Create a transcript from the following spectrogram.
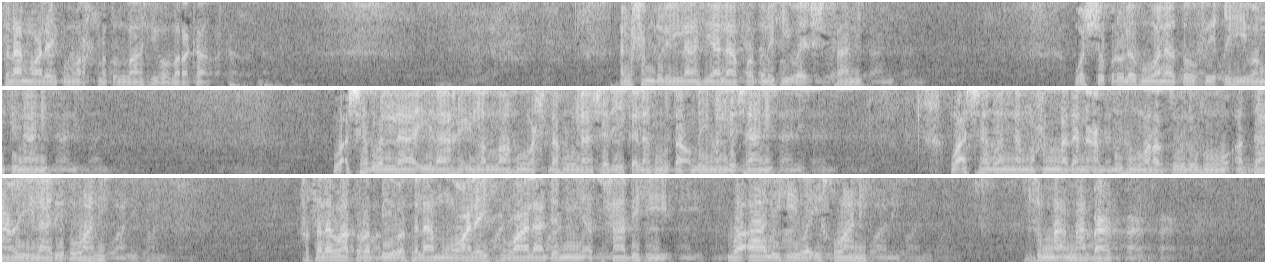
السلام عليكم ورحمة الله وبركاته. الحمد لله على فضله وإحسانه والشكر له على توفيقه وامتنانه. وأشهد أن لا إله إلا الله وحده لا شريك له تعظيما لشانه. وأشهد أن محمدا عبده ورسوله الداعي إلى رضوانه. فصلوات ربي وسلامه عليه وعلى جميع أصحابه وآله وإخوانه ثم أما بعد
